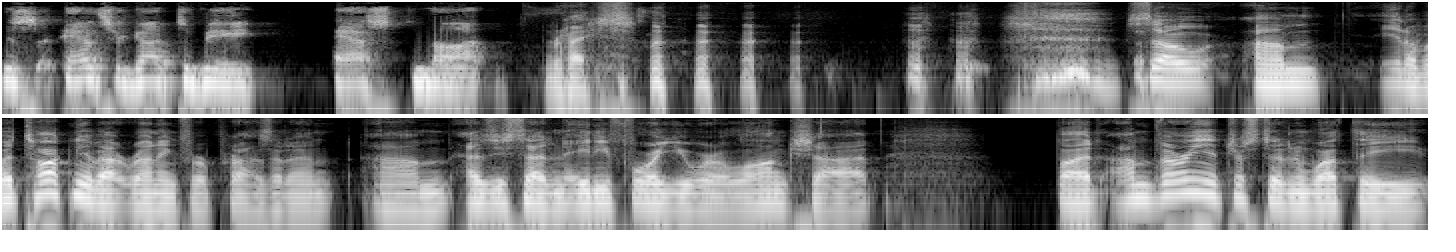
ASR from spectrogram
his answer got to be, asked not. Right. so, um, you know, but talking about running for president, um, as you said, in 84, you were a long shot but I'm very interested in what the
